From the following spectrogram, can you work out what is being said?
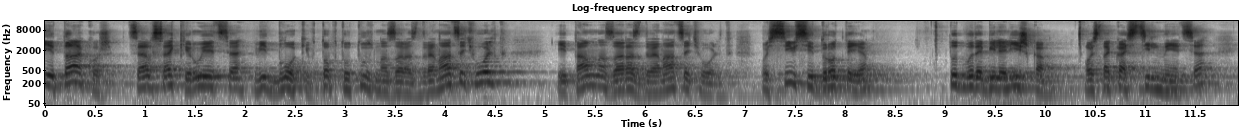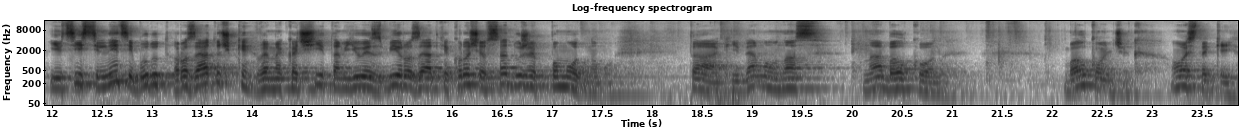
І також це все керується від блоків. Тобто тут у нас зараз 12 вольт, і там у нас зараз 12 вольт. Ось ці всі дроти. Тут буде біля ліжка ось така стільниця. І в цій стільниці будуть розеточки, вимикачі, там USB розетки. Коротше, все дуже по-модному. Так, йдемо у нас на балкон. Балкончик. Ось такий.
